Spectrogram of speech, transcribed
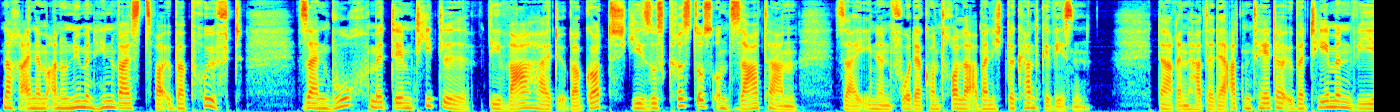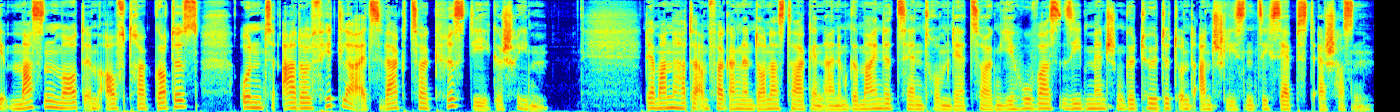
nach einem anonymen Hinweis zwar überprüft, sein Buch mit dem Titel Die Wahrheit über Gott, Jesus Christus und Satan sei ihnen vor der Kontrolle aber nicht bekannt gewesen. Darin hatte der Attentäter über Themen wie Massenmord im Auftrag Gottes und Adolf Hitler als Werkzeug Christi geschrieben. Der Mann hatte am vergangenen Donnerstag in einem Gemeindezentrum der Zeugen Jehovas sieben Menschen getötet und anschließend sich selbst erschossen.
